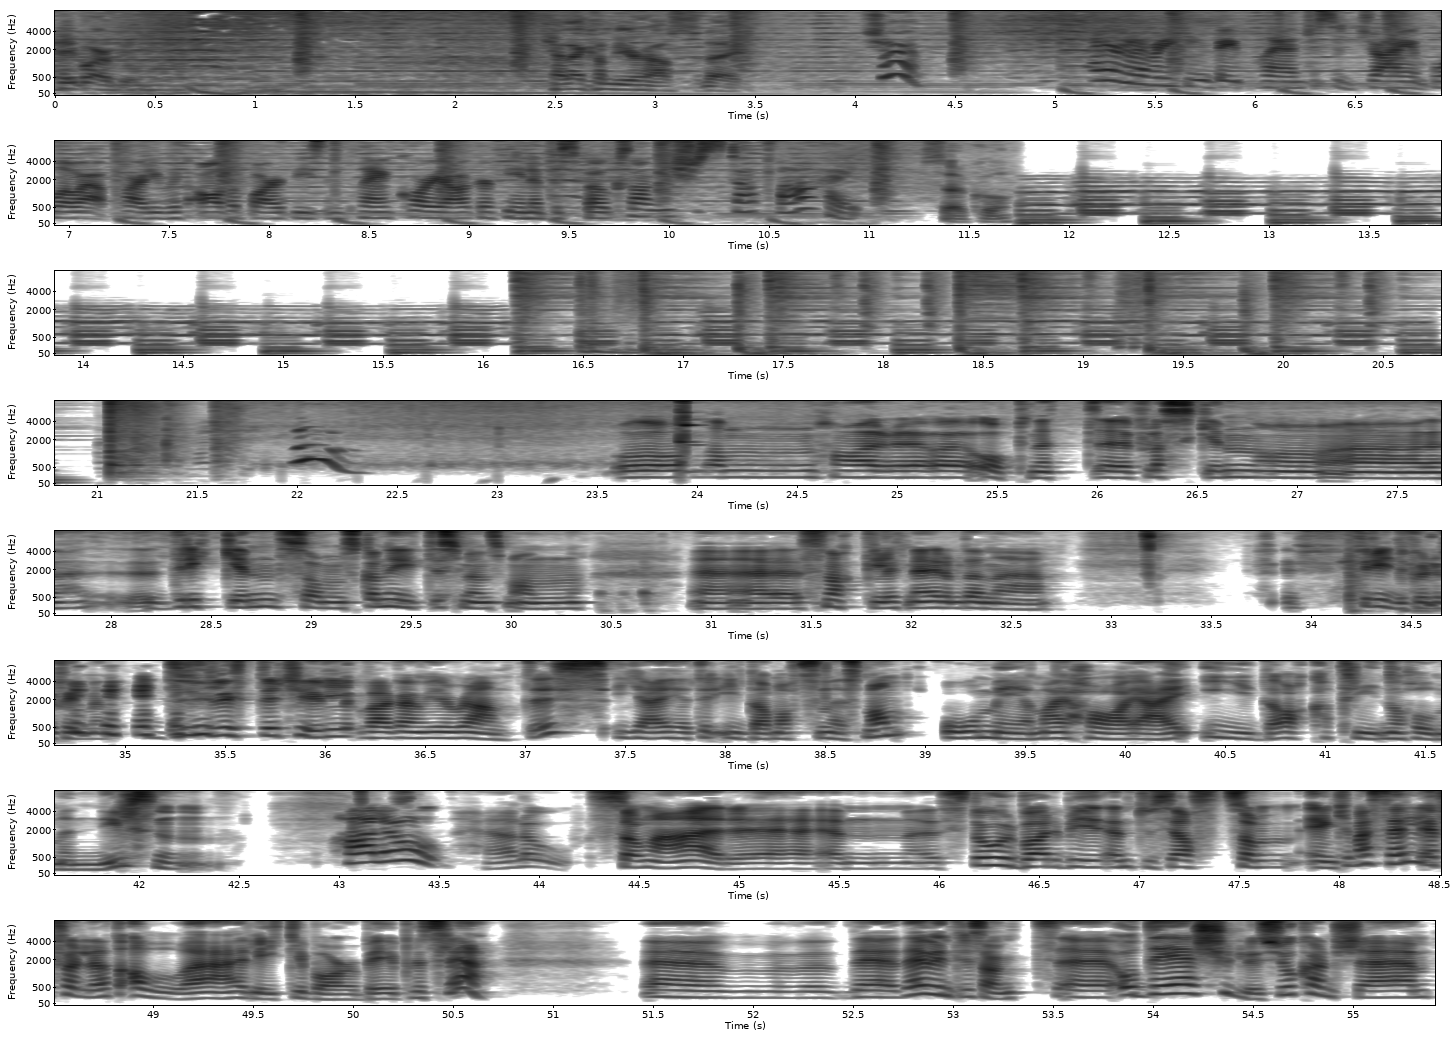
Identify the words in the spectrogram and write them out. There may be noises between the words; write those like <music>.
Hey, Barbie. Can I come to your house tonight? Sure. I don't have anything big planned, just a giant blowout party with all the Barbies and planned choreography and a bespoke song. You should stop by. So cool. Man har eh, åpnet eh, flasken og eh, drikken som skal nytes mens man snakker litt mer om denne frydefulle filmen. <laughs> Du lytter til Hver gang vi rantes. Jeg heter Ida Madsen Hesman, og med meg har jeg Ida Katrine Holmen Nilsen. Hallo! Hallo. Som er en stor Barbie-entusiast, som egentlig meg selv. Jeg føler at alle liker Barbie plutselig. Eh, Det, det er jo interessant. Eh, Og det skyldes jo kanskje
